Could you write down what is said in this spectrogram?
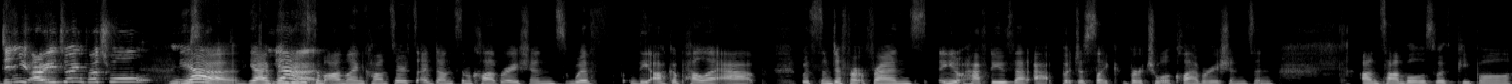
Didn't you? Are you doing virtual? Music? Yeah. Yeah. I've been yeah. doing some online concerts. I've done some collaborations with the acapella app with some different friends. You don't have to use that app, but just like virtual collaborations and ensembles with people.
